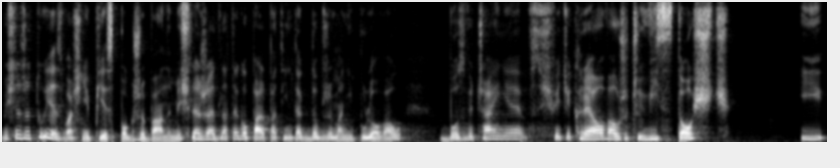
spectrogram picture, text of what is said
Myślę, że tu jest właśnie pies pogrzebany. Myślę, że dlatego Palpatine tak dobrze manipulował, bo zwyczajnie w świecie kreował rzeczywistość i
